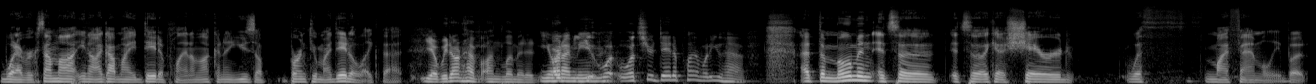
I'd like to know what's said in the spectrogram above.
whatever, because I'm not, you know, I got my data plan. I'm not going to use up burn through my data like that. Yeah, we don't have unlimited. You know what I Or mean? what, what's your data plan? What do you have? At the moment, it's a it's a, like a shared with my family, but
